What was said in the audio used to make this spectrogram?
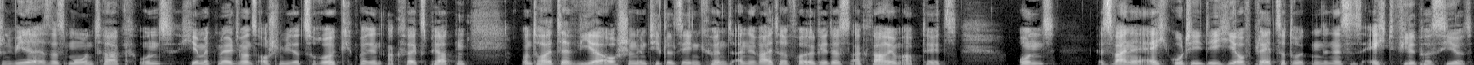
Schon wieder ist es Montag und hiermit melden wir uns auch schon wieder zurück bei den Aqua-Experten. Und heute, wie ihr auch schon im Titel sehen könnt, eine weitere Folge des Aquarium Updates. Und es war eine echt gute Idee, hier auf Play zu drücken, denn es ist echt viel passiert.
